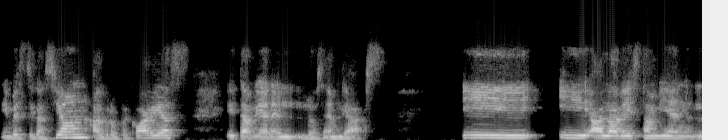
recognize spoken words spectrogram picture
investigación agropecuarias y también los MGAPs. Y y a la vez también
